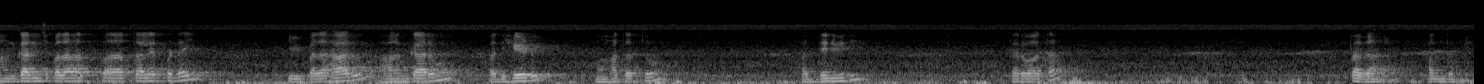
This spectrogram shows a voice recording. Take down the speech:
అహంకారం నుంచి పదార్థ పదార్థాలు ఏర్పడ్డాయి. ఇవి పదహారు అహంకారము పదిహేడు మహాతత్వం పద్దెనిమిది తర్వాత ప్రధానం పంతొమ్మిది.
